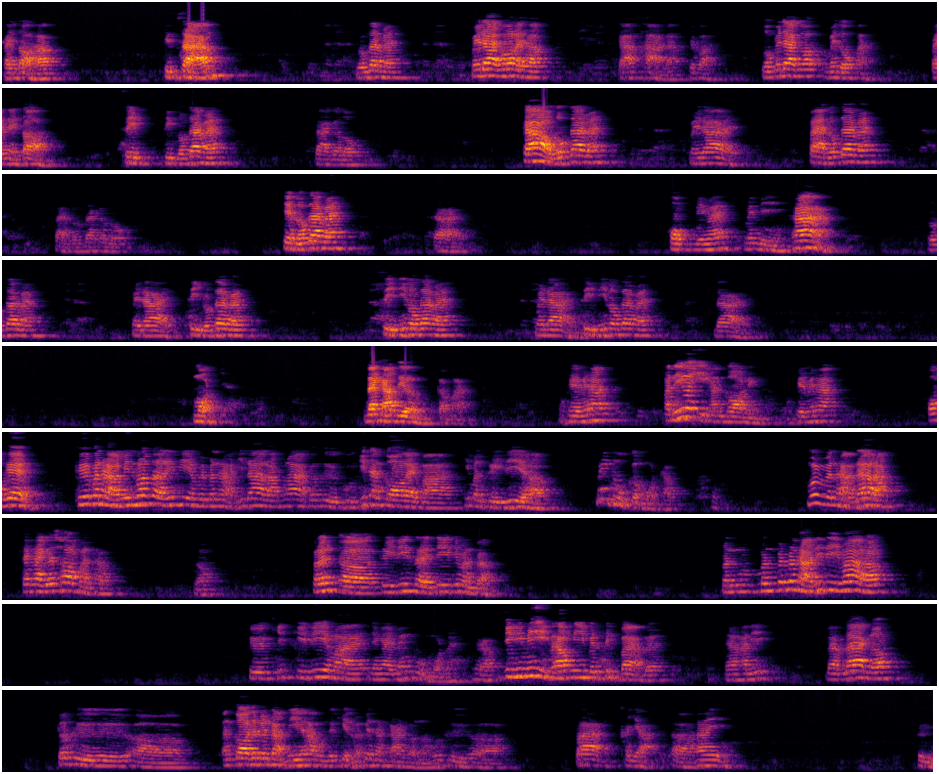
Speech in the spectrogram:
ใครต่อครับสิบสามลบได้ไหมไม่ได้เพราะอะไรครับกราฟขาดแล้วใช่ป่ะลบไม่ได้ก็ไม่ลบอะ ไปไหนต่อสิบสิบลบได้ไหมได้ก็ลบเก้าลบได้ไหมไม่ได้แปดลบได้ไหมแปดลบได้ก็ลบเจ็ดลบได้ไหมได้หกมีไหมไม่มีห้า ลบได้ไหมไม่ได้สี่ลบได้ไหมสี่นี้ลบได้ไหมไม่ได้สี่นี้ลบได้ไหมได้ หมด ได้กราฟเดิมกลับมา โอเคไหมฮะ อันนี้ก็อีกอันกรหนึ่งโอเคไหมฮะ โอเค คือปัญหามินทรัลซานิทีเป็นปัญหาที่น่ารักมาก ก็คือคุณคิดอันกรอะไรมา ที่มันกรีดี้ครับ ไม่ถูกเกือบหมดครับ มันเป็นปัญหาน่ารักใครๆก็ชอบมันครับ เนาะเพราะฉะนั้นเอ่อ 3D strategy ที่มันแบบ มันมันเป็นปัญหาที่ดีมากครับ คือคิด 3D มายังไงแม่งถูกหมดเลยนะครับจริงๆมีอีกนะครับ มีเป็นสิบแบบเลยนะอันนี้แบบแรกเนาะก็คือเอ่ออันกอร์จะเป็นแบบนี้นะครับผมจะเขียนไว้เป็นทางการก่อนเนาะก็คือ เอ่อสร้างขยะเอ่อให้ฟรี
